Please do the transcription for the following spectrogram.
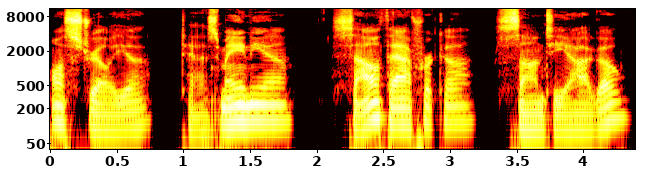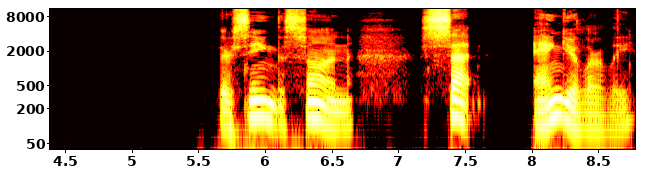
Australia, Tasmania, South Africa, Santiago, they're seeing the sun set angularly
